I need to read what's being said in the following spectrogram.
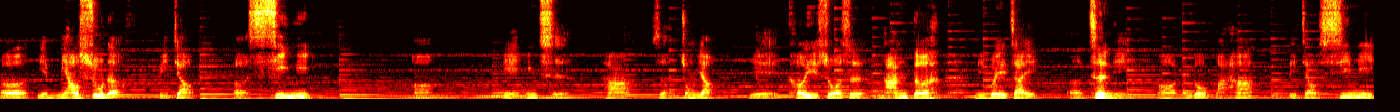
而也描述的比较呃细腻啊，也因此它是很重要，也可以说是难得你会在呃这里哦能够把它比较细腻，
